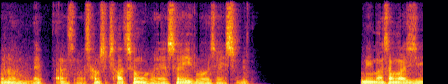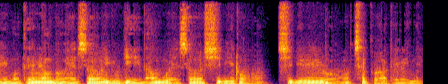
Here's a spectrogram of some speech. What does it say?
34층으로 해서 이루어져 있습니다. 흔히 마찬가지 뭐 대명동에서 6위, 남구에서 11호, 11위로 체크가 되어 있네요.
